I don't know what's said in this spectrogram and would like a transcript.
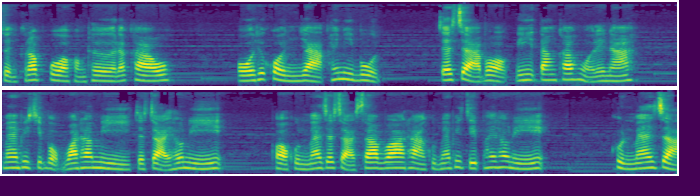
ส่วนครอบครัวของเธอและเขา โอ้ทุกคนอยากให้มีบุตรจ๊จ๋าบอกนี่ตั้งค่าหัวเลยนะ แม่พี่จิ๊บบอกว่าถ้ามีจะจ่ายเท่านี้ พอคุณแม่จ๊จ๋าทราบว่าทางคุณแม่พี่จิ๊บให้เท่านี้ คุณแม่จ๋า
